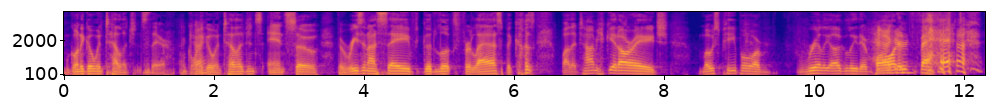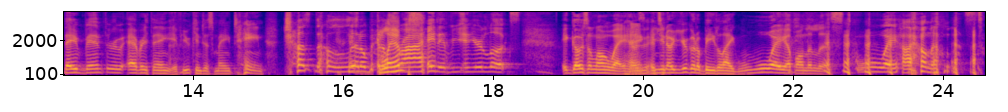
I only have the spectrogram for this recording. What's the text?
I'm going to go intelligence there. I'm going to go intelligence. And so the reason I saved good looks for last because by the time you get our age, most people are really ugly. They're bald and Haggard. fat. They've been through everything. If you can just maintain just a little bit Glimpse. of pride in in your looks. It goes a long way, Hank. It's- you know, you're going to be like way up on the list, way high on the list.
